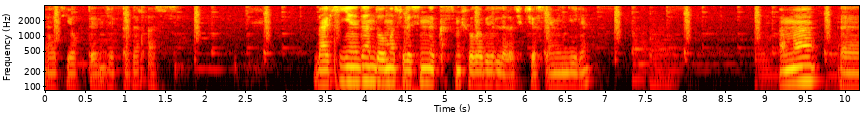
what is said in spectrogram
Evet yok denecek kadar az. Belki yeniden doğma süresini de kısmış olabilirler açıkçası emin değilim. Ama e,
